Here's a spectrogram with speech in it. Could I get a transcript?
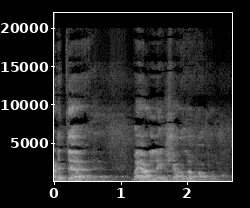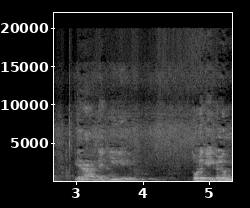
அடுத்த பயானில் இன்ஷா அல்லா பார்ப்போம். ஏன்னா இன்னைக்கு தொழுகைகளும்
